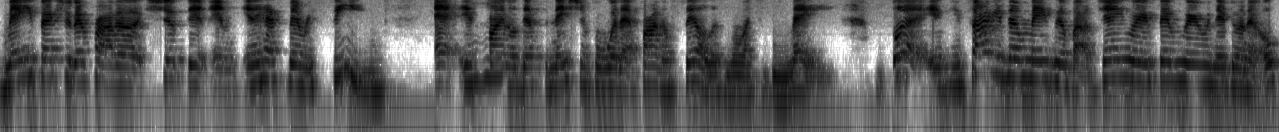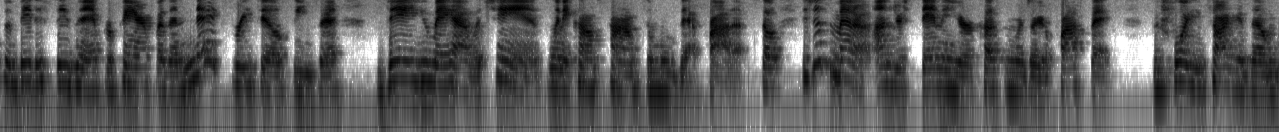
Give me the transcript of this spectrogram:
manufactured their product, shipped it, and, and it has been received at its mm-hmm. final destination for where that final sale is going to be made. But if you target them maybe about January, February when they're doing their open bidding season and preparing for the next retail season, then you may have a chance when it comes time to move that product. So it's just a matter of understanding your customers or your prospects before you target them.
